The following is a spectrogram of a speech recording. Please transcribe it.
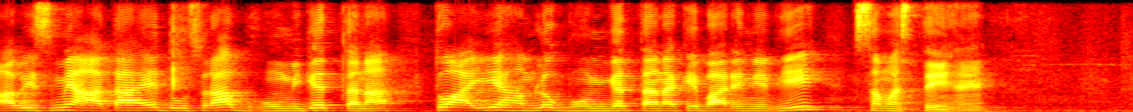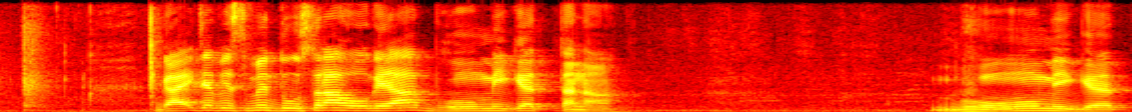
अब इसमें आता है दूसरा भूमिगत तना। तो आइए हम लोग भूमिगत तना के बारे में भी समझते हैं। गाय जब इसमें दूसरा हो गया, भूमिगत तना। भूमिगत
